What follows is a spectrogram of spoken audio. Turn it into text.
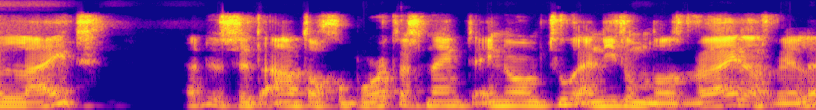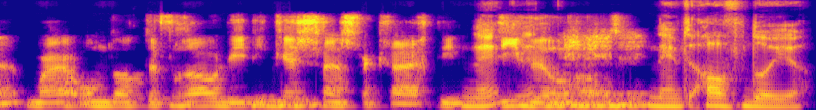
leidt. Dus het aantal geboortes neemt enorm toe. En niet omdat wij dat willen, maar omdat de vrouw die die cash transfer krijgt, die, nee, die wil nee, Neemt af, bedoel je?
